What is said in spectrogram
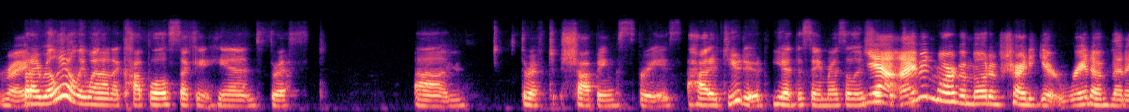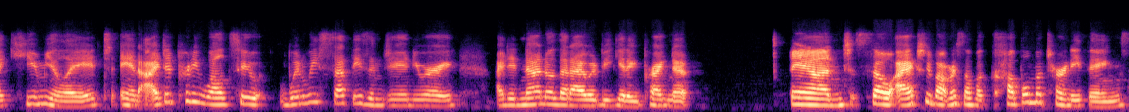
Right. But I really only went on a couple secondhand thrift um thrift shopping sprees. How did you do? You had the same resolution? Yeah, I'm in more of a mode of trying to get rid of than accumulate. And I did pretty well too. When we set these in January, I did not know that I would be getting pregnant. And so I actually bought myself a couple maternity things.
